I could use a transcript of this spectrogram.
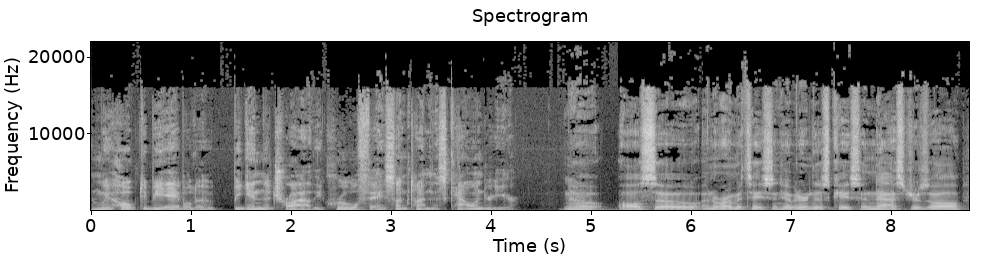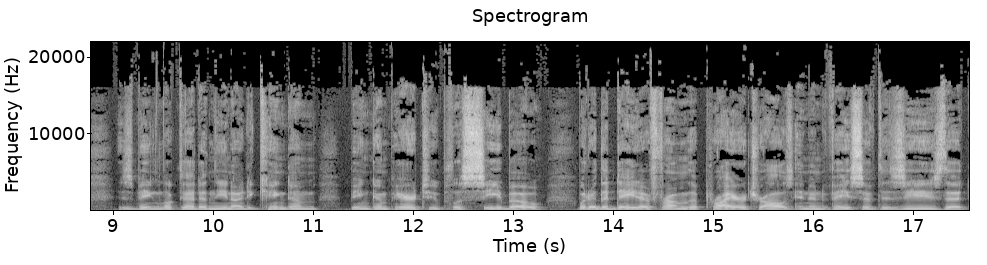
and we hope to be able to begin the trial, the accrual phase, sometime this calendar year. Now, also, an aromatase inhibitor, in this case, anastrozole, is being looked at in the United Kingdom, being compared to placebo. What are the data from the prior trials in invasive disease that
